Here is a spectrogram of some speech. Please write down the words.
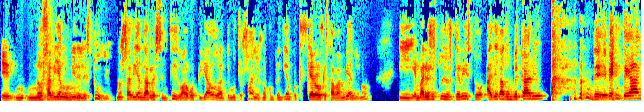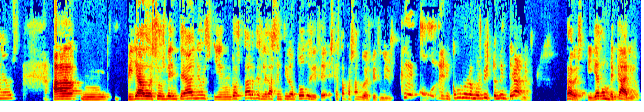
eh, no sabían unir el estudio, no sabían darle sentido algo pillado durante muchos años, no comprendían por qué, qué era lo que estaban viendo, ¿no? Y en varios estudios que he visto, ha llegado un becario de 20 años, ha mm, pillado esos 20 años y en dos tardes le da sentido a todo y dice, es que está pasando esto. Y dicen ellos, ¿qué? Joder, ¿y cómo no lo hemos visto en 20 años? ¿Sabes? Y llega un becario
